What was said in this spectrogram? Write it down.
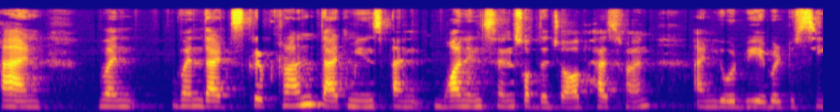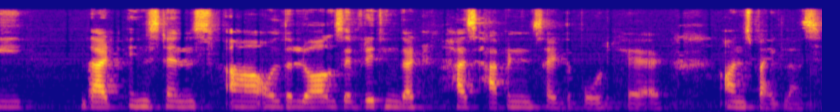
And when when that script run, that means and one instance of the job has run, and you would be able to see that instance, uh, all the logs, everything that has happened inside the board here on Spyglass.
